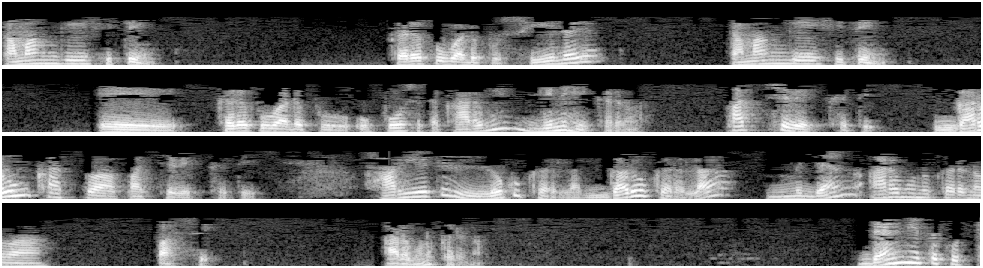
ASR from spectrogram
තමන්ගේ හිතින් කරපු වඩපු සීලය තමන්ගේ හිතින් ඒ කරපු වඩපු උපෝසත කර්මෙන් මෙනෙහි කරනවා. පච්ච වෙක්ඛති. ගරුං කତ୍වා පච්ච වෙක්ඛති. හරියට ලොකු කරලා ගරු කරලා දැන් අරමුණු කරනවා පස්සේ අරමුණු කරනවා. දැන් එතකොට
